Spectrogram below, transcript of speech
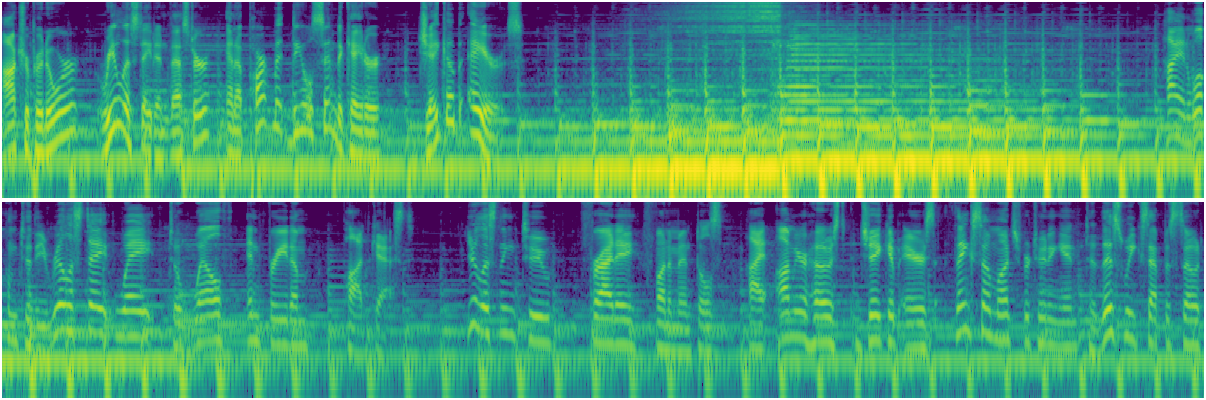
entrepreneur, real estate investor, and apartment deal syndicator, Jacob Ayers. Hi, and welcome to the Real Estate Way to Wealth and Freedom podcast. You're listening to Friday Fundamentals. Hi, I'm your host, Jacob Ayers. Thanks so much for tuning in to this week's episode.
